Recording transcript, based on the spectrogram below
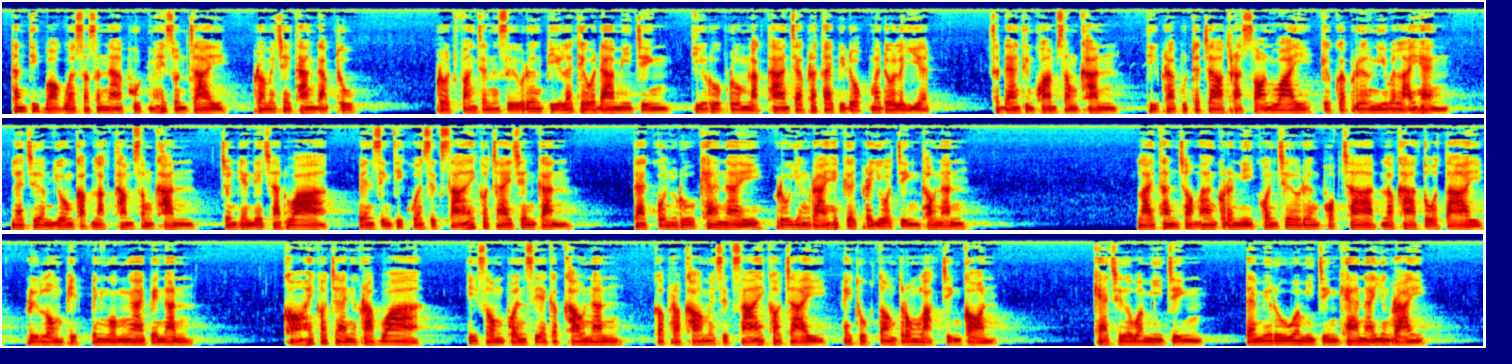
ท่านที่บอกว่าศาสนาพุทธไม่ให้สนใจ เพราะไม่ใช่ทางดับทุกข์โปรดฟังจากหนังสือเรื่องผีและเทวดามีจริง ที่รวบรวมหลักฐานจากพระไตรปิฎกมาโดยละเอียด แสดงถึงความสำคัญที่พระพุทธเจ้าตรัสสอนไว้เกี่ยวกับเรื่องนี้ไว้หลายแห่ง และเชื่อมโยงกับหลักธรรมสำคัญ จนเห็นได้ชัดว่าเป็นสิ่งที่ควรศึกษาให้เข้าใจเช่นกัน แต่ควรรู้แค่ไหนรู้อย่างไรให้เกิดประโยชน์จริงเท่านั้น หลายท่านชอบอ้างกรณีคนเชื่อเรื่องภพชาติแล้วฆ่าตัวตาย หรือหลงผิดเป็นงมงายไปนั้น ขอให้เข้าใจนะครับว่า ที่ส่งผลเสียกับเขานั้น ก็เพราะเขาไม่ศึกษาให้เข้าใจให้ถูกต้องตรงหลักจริงก่อน ค่เชื่อว่ามีจริง แต่ไม่รู้ว่ามีจริงแค่ไหนอย่างไร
